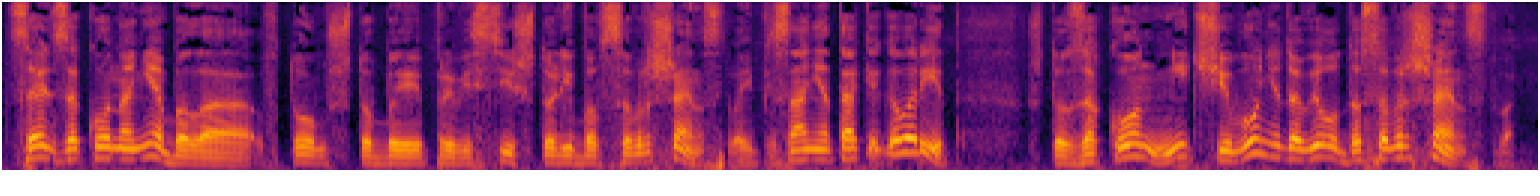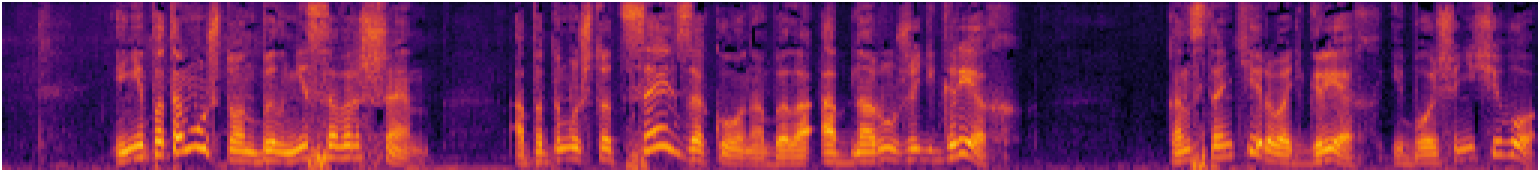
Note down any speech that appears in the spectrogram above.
Цель закона не была в том, чтобы привести что-либо в совершенство. И Писание так и говорит, что закон ничего не довел до совершенства. И не потому, что он был несовершен, а потому что цель закона была обнаружить грех – константировать грех и больше ничего,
